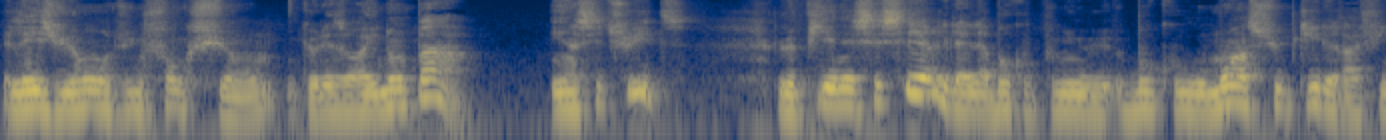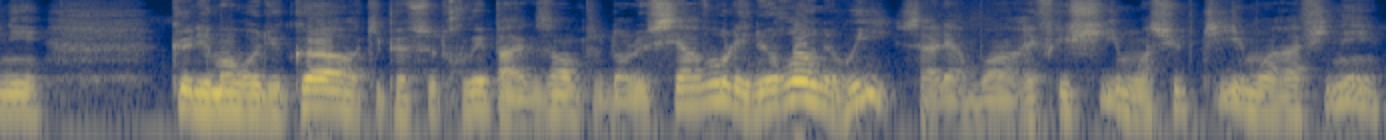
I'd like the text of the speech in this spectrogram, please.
les yeux ont une fonction que les oreilles n'ont pas, et ainsi de suite. Le pied est nécessaire, il a l'air beaucoup, beaucoup moins subtil et raffiné que les membres du corps qui peuvent se trouver par exemple dans le cerveau, les neurones, oui, ça a l'air moins réfléchi, moins subtil, moins raffiné.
